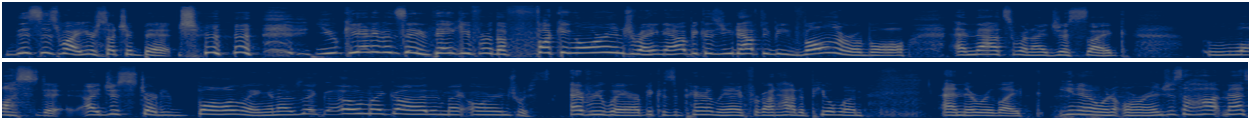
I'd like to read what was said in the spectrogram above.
this is why you're such a bitch. you can't even say thank you for the fucking orange right now because you'd have to be vulnerable." And that's when I just like lost it. I just started bawling and I was like, "Oh my god!" And my orange was everywhere because apparently I forgot how to peel one. And there were like, you know, an orange is a hot mess.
